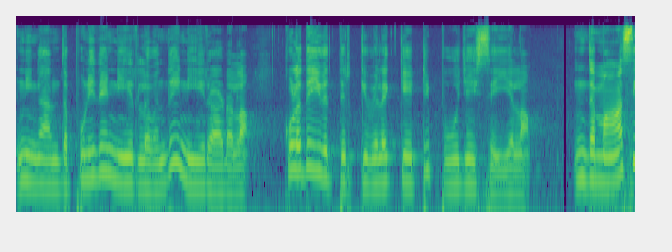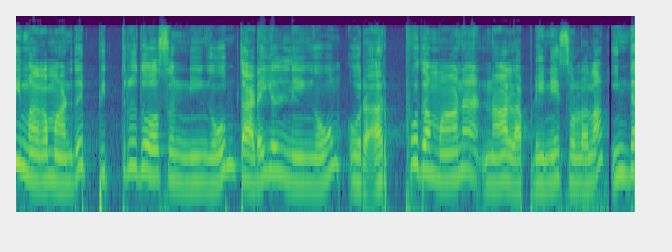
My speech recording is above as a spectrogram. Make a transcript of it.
நீங்கள் அந்த புனித நீரில் வந்து நீராடலாம். குலதெய்வத்திற்கு விளக்கேற்றி பூஜை செய்யலாம். இந்த மாசி மகமானது பித்ருதோஷம் நீங்கவும் தடைகள் நீங்கவும் ஒரு அற்புதமான நாள் அப்படின்னே சொல்லலாம். இந்த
